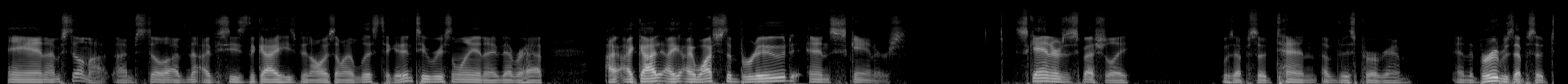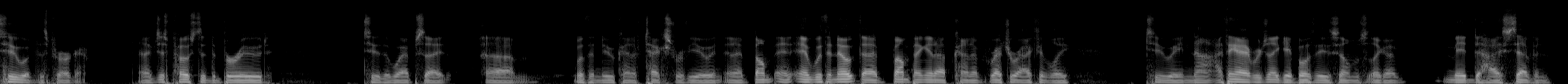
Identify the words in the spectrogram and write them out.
And I'm still not. I'm still. I've not. I've he's the guy. He's been always on my list to get into recently, and I've never have. I, I got. I, I watched The Brood and Scanners. Scanners especially was episode ten of this program, and The Brood was episode two of this program. And I've just posted The Brood to the website um, with a new kind of text review, and, and I bump and, and with a note that I'm bumping it up kind of retroactively to a nine. I think I originally gave both of these films like a mid to high seven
